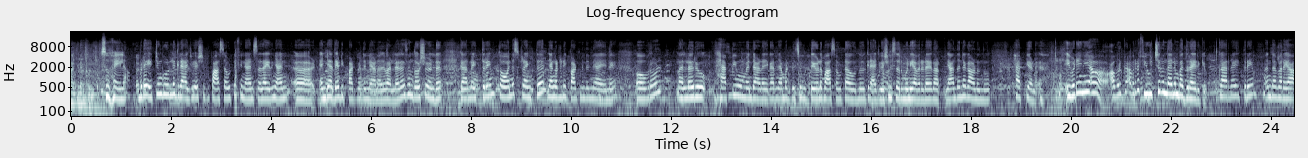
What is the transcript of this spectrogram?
ആഗ്രഹം. സുഹൈല. ഇവിടെ ഏറ്റവും കൂടുതൽ ഗ്രാജുവേഷൻ ഇപ്പോൾ പാസ് ഔട്ട് ഫിനാൻസ് അതായത് ഞാൻ എന്റെ അതേ ഡിപ്പാർട്ട്മെന്റ് തന്നെയാണ്. അത് വളരെ സന്തോഷമുണ്ട്. കാരണം ഇത്രയും തോന സ്ട്രെങ്ത്ത് ഞങ്ങളുടെ ഡിപ്പാർട്ട്മെന്റ് തന്നെ ആയതിന് ഓവറോൾ നല്ലൊരു ഹാപ്പി മൂമെന്റ് ആണ്. കാരണം ഞാൻ പഠിപ്പിച്ച കുട്ടികൾ പാസ് ഔട്ട് ആവുന്നു. ഗ്രാജുവേഷൻ സെറിമണി അവരുടെ ഞാൻ തന്നെ കാണുന്നു. ഹാപ്പിയാണ് ഇവിടെ ഇനി ആ അവർക്ക് അവരുടെ ഫ്യൂച്ചർ എന്തായാലും ഭദ്രമായിരിക്കും. കാരണം ഇത്രയും എന്താ പറയുക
